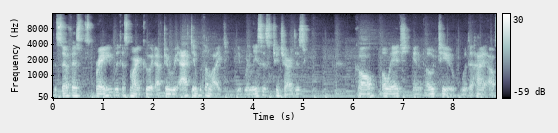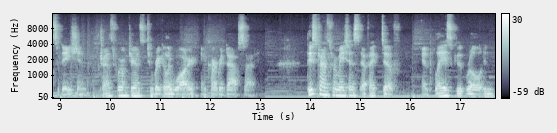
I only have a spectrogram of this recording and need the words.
The surface spray with a smart coat after reacting with the light. It releases two charges called OH and O2 with a high oxidation, transform germs to regular water and carbon dioxide. This transformation is effective and plays good role in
